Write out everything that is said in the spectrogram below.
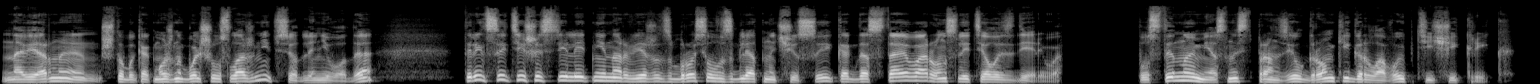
Наверное, чтобы как можно больше усложнить все для него, да? 36-летний норвежец бросил взгляд на часы, когда стая ворон слетела с дерева. Пустынную местность пронзил громкий горловой птичий крик.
